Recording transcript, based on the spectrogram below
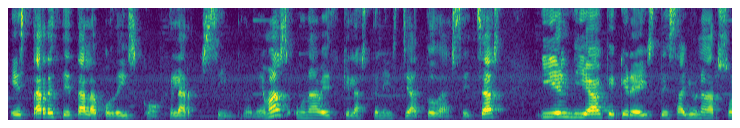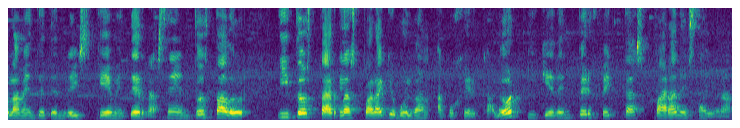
esta receta la podéis congelar sin problemas una vez que las tenéis ya todas hechas y el día que queréis desayunar solamente tendréis que meterlas en el tostador y tostarlas para que vuelvan a coger calor y queden perfectas para desayunar.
